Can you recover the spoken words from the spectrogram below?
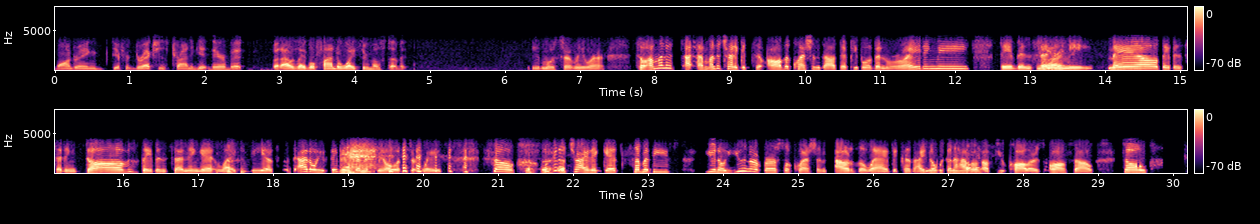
wandering different directions trying to get there, but but I was able to find a way through most of it. You most certainly were. So I'm gonna I, I'm gonna try to get to all the questions out there. People have been writing me. They've been sending right. me mail. They've been sending doves. They've been sending it like via. I don't even. They've been sending it to me all in certain ways. So we're gonna try to get some of these, you know, universal questions out of the way because I know we're gonna have Okay. a, a few callers also. So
